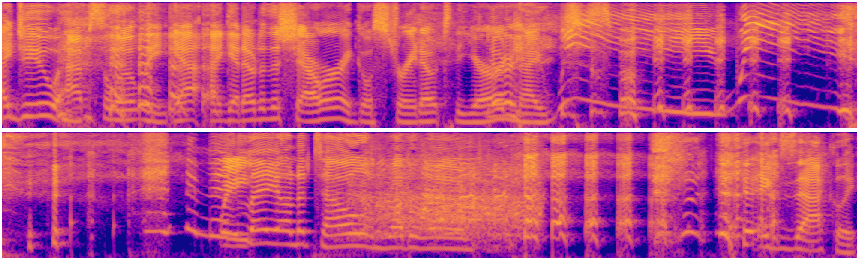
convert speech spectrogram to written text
I do absolutely. yeah, I get out of the shower, I go straight out to the yard, and I wee wee. And then Wait. lay on a towel and rub around. exactly.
